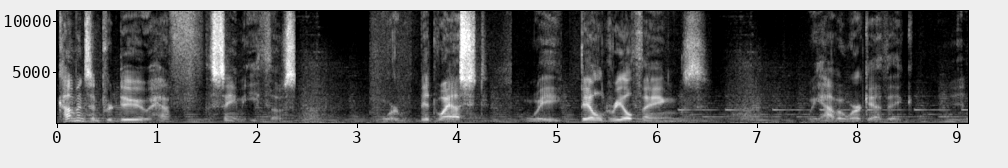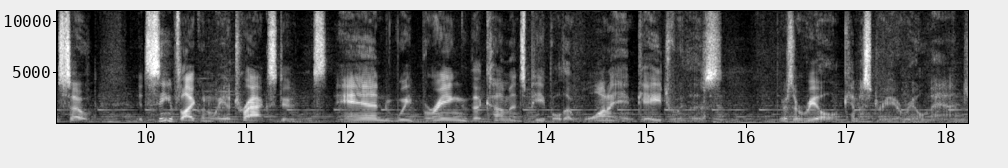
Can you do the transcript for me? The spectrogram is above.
Cummins and Purdue have the same ethos. We're Midwest, we build real things, we have a work ethic. And so it seems like when we attract students and we bring the Cummins people that want to engage with us, there's a real chemistry, a real match.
